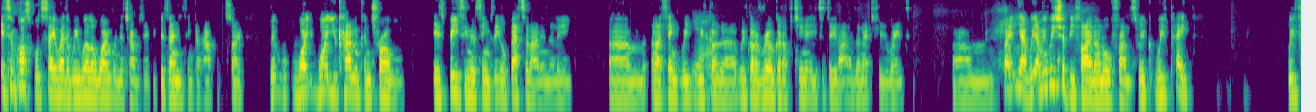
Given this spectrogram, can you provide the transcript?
it's impossible to say whether we will or won't win the championship because anything can happen. So what what you can control is beating the teams that you're better than in the league. Um, and I think we, we've got a we've got a real good opportunity to do that over the next few weeks. Um, but yeah, we I mean we should be fighting on all fronts. We've we've paid we've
